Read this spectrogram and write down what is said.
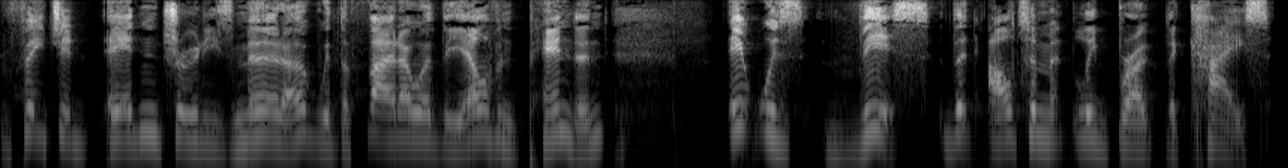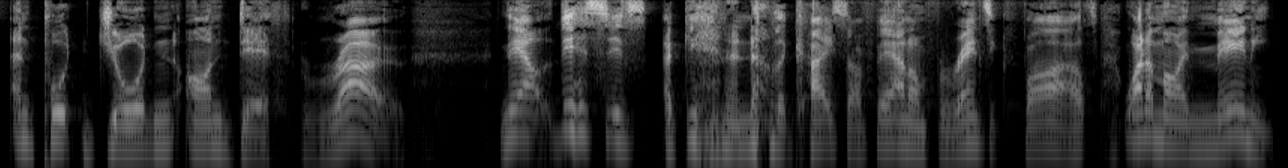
featured Ed and Trudy's murder with the photo of the elephant pendant. It was this that ultimately broke the case and put Jordan on death row. Now, this is again another case I found on Forensic Files, one of my many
